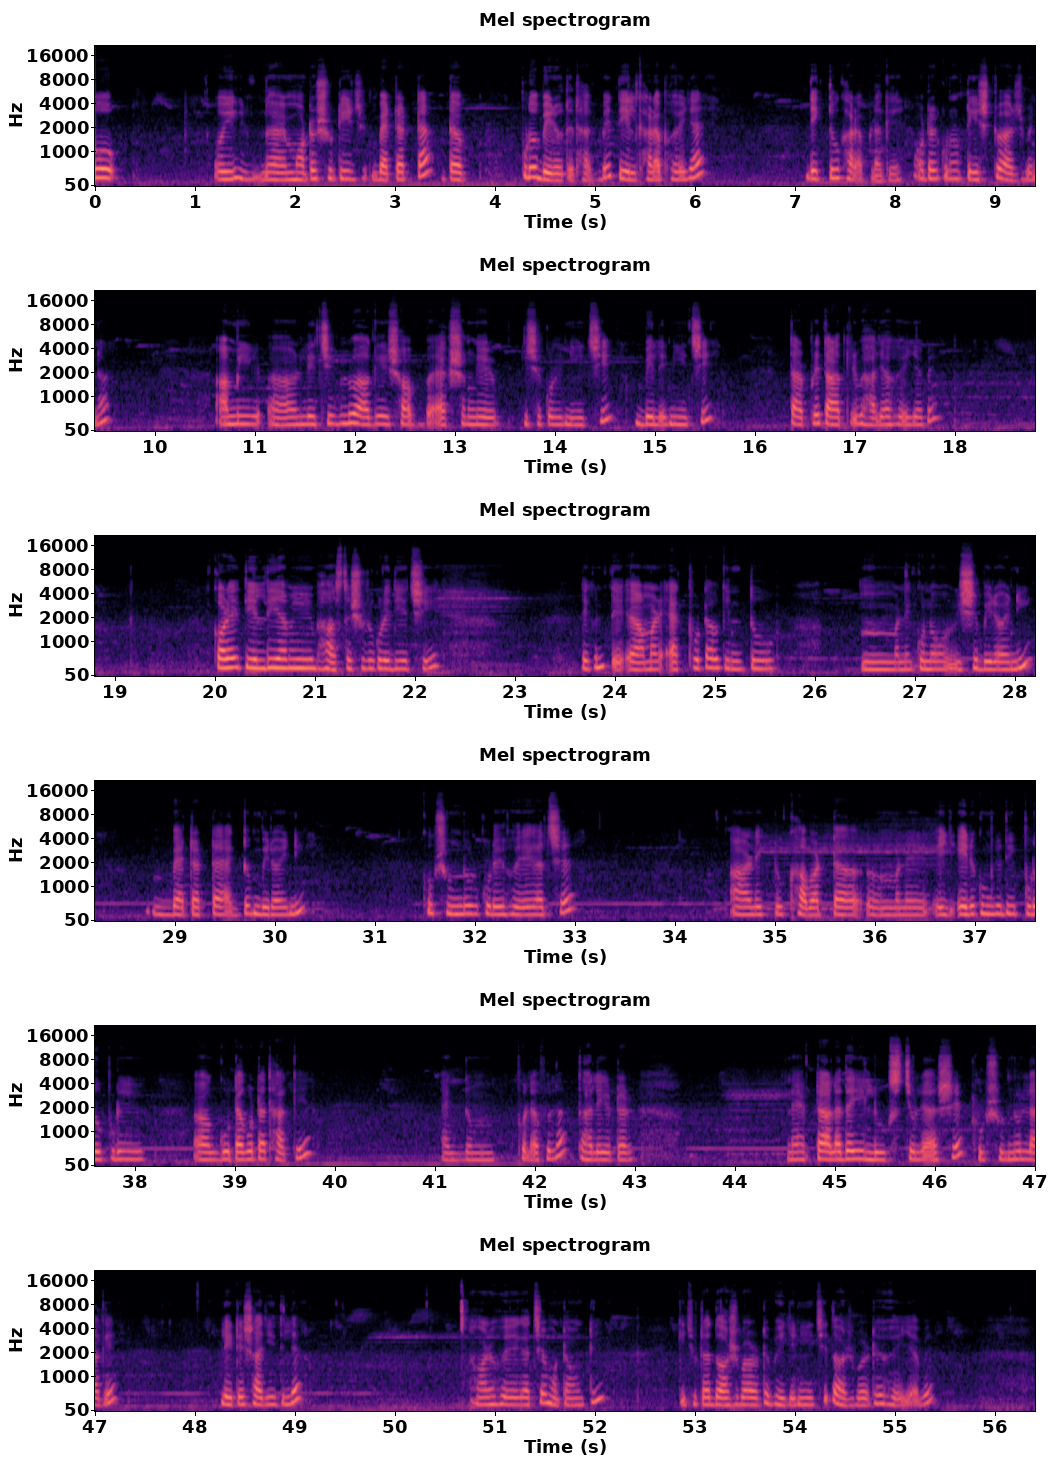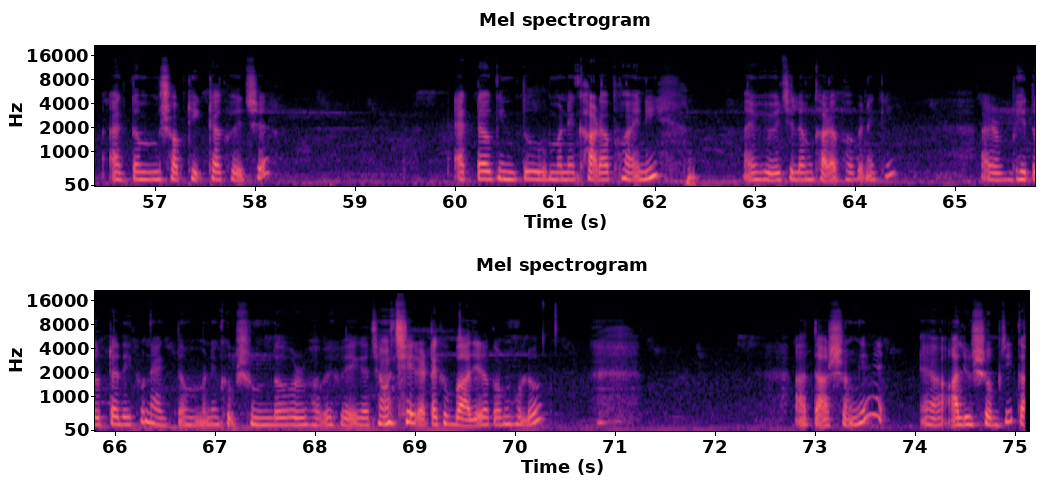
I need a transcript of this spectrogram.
ওই মটরশুঁটির ব্যাটারটা ওটা পুরো বেরোতে থাকবে, তেল খারাপ হয়ে যায়, দেখতেও খারাপ লাগে, ওটার কোনো টেস্টও আসবে না। আমি লিচিগুলো আগে সব একসঙ্গে ইসে করে নিয়েছি, বেলে নিয়েছি। তারপরে তাড়াতাড়ি ভাজা হয়ে যাবে। কড়াই তেল দিয়ে আমি ভাজতে শুরু করে দিয়েছি। দেখুন আমার এক ফোঁটাও কিন্তু মানে কোনো ইসে বেরোয়নি। ব্যাটারটা একদম বেরোয়নি। খুব সুন্দর করে হয়ে গেছে। আর একটু খাবারটা মানে এই, এরকম যদি পুরোপুরি গোটা গোটা থাকে একদম ফোলা ফোলা, তাহলে ওটার মানে একটা আলাদাই লুকস চলে আসে, খুব সুন্দর লাগে। প্লেটে সাজিয়ে দিলে আমার হয়ে গেছে মোটামুটি কিছুটা দশ বারোটা ভেজে নিয়েছি, দশ বারোটা হয়ে যাবে। একদম সব ঠিকঠাক হয়েছে। একটাও কিন্তু মানে খারাপ হয়নি। আমি ভেবেছিলাম খারাপ হবে নাকি? আর ভেতরটা দেখুন একদম মানে খুব সুন্দরভাবে হয়ে গেছে। আমার ছেলেটা খুব বাজে রকম হলো। আর তার সঙ্গে আহ, আলুর সবজি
